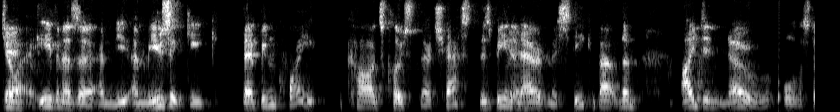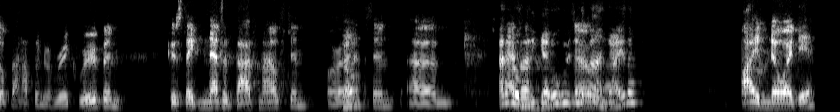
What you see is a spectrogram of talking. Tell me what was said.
Do you know what? Even as a, a, a music geek, they've been quite cards close to their chest. There's been an air of mystique about them. I didn't know all the stuff that happened with Rick Rubin because they've never badmouthed him or No. anything. Um, I don't know Ever? the girl who's in No. the band either. I had no idea.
